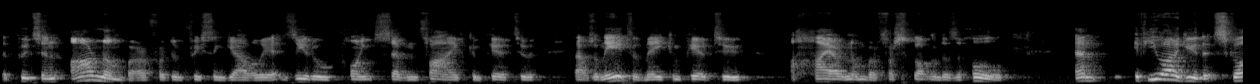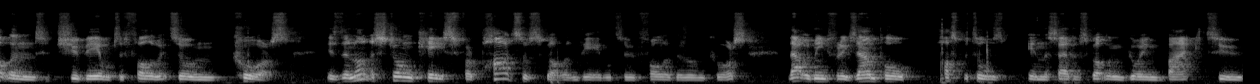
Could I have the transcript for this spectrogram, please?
that puts an R number for Dumfries and Galloway at 0.75 compared to, that was on the 8th of May, compared to a higher number for Scotland as a whole. Um, if you argue that Scotland should be able to follow its own course, is there not a strong case for parts of Scotland being able to follow their own course? That would mean, for example, hospitals in the south of Scotland going back to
